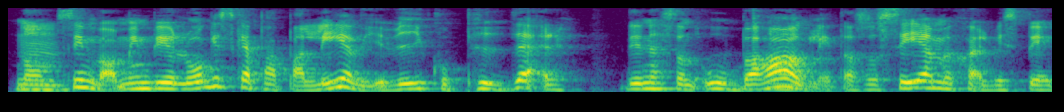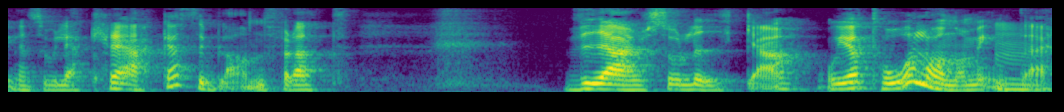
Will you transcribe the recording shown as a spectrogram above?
någonsin var. Min biologiska pappa lever ju, vi är kopior. Det är nästan obehagligt. Alltså ser jag mig själv i spegeln så vill jag kräkas ibland för att vi är så lika. Och jag tål honom inte.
